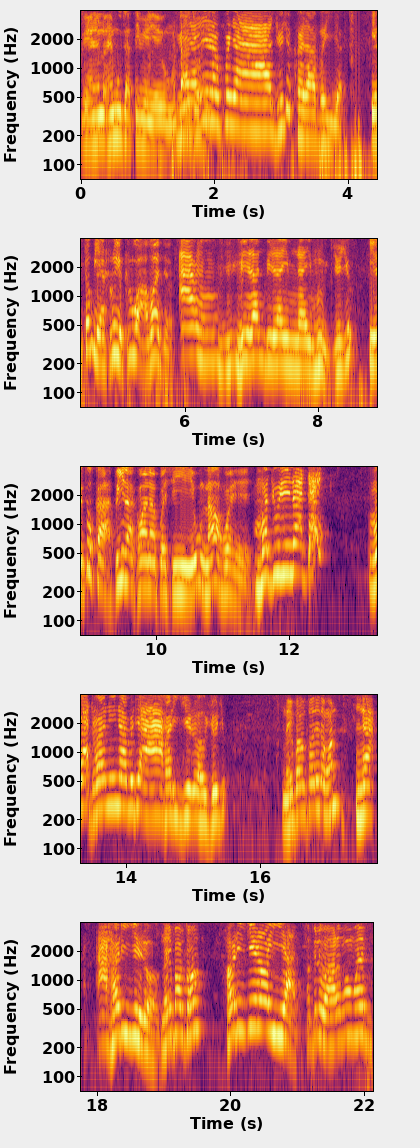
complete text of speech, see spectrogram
વેણેલો હે હું જાતે વેણી આવ્યો હું. તાજો પણ આ જોજો ખરાબ ભૈયા એ તો બેટરું એટલું આવે જ. આ વિલાન બિલા એમ ના હું જોજો. એ તો કાપી નાખવાના પછી એવું ના હોય. મજૂરી ના થાય વાઢવાની ના બધી આ હરી ગયો જોજો. નહીં ભાવતો તમને? ના. આ હરી જેલો નહીં ભાવતો? હરી જેલો યાર. આ પેલું વાળમાં મેં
